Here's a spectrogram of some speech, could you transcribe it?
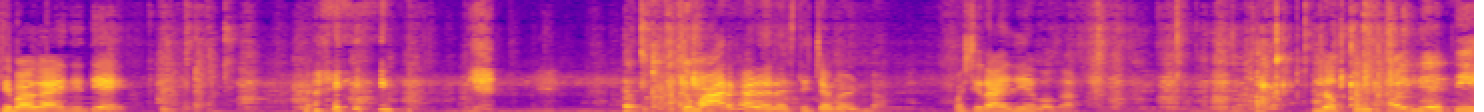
ती बघा आहे. तिथे तू मार खाणार आहेस तिच्याकडनं. कशी राहिली आहे बघा. लपून खायली आहे ती.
